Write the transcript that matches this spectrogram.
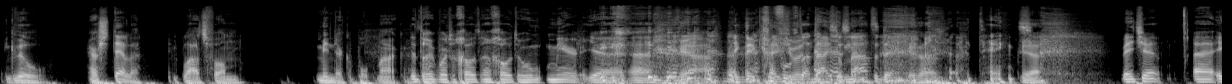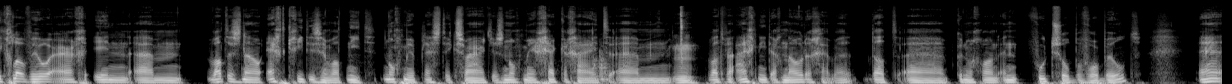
Ik wil herstellen in plaats van minder kapot maken. De druk wordt groter en groter hoe meer je... eh, Ja, ik denk, geef je wat tijd om na te denken. Thanks. Ja. Weet je, eh, ik geloof heel erg in ehm, wat is nou echt kritisch en wat niet. Nog meer plastic zwaartjes, nog meer gekkigheid. ehm, Mm. wat we eigenlijk niet echt nodig hebben, dat eh, kunnen we gewoon. En voedsel bijvoorbeeld, hè,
